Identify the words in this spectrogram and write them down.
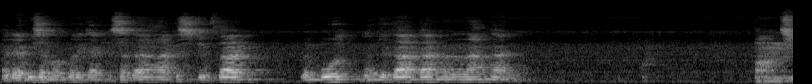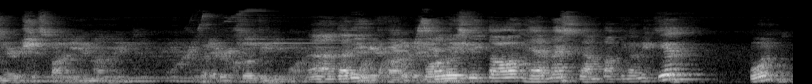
ada bisa memberikan kesenangan, kesejukan, lembut, menjegarkan, menenangkan. bonds nourishes body and mind. Whatever clothing you want, Nah tadi mau Louis Vuitton, Hermes, gampang tinggal mikir, mun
